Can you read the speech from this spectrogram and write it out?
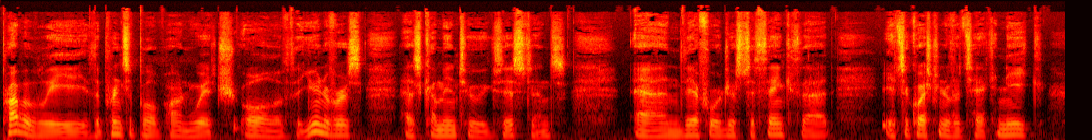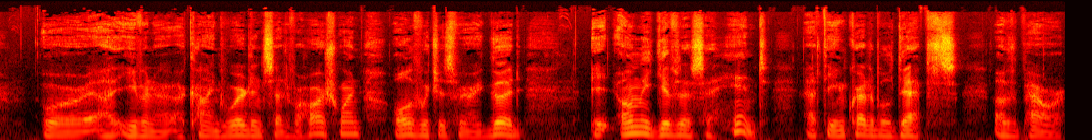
probably the principle upon which all of the universe has come into existence. And therefore, just to think that it's a question of a technique or uh, even a, a kind word instead of a harsh one, all of which is very good, it only gives us a hint at the incredible depths of the power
